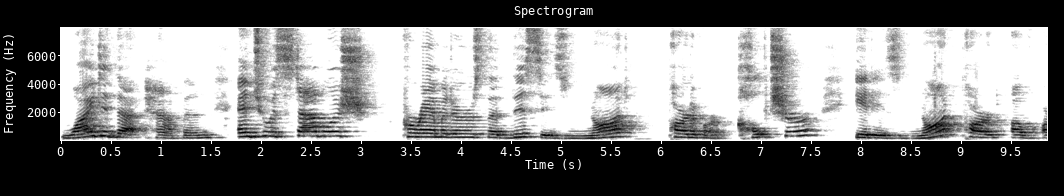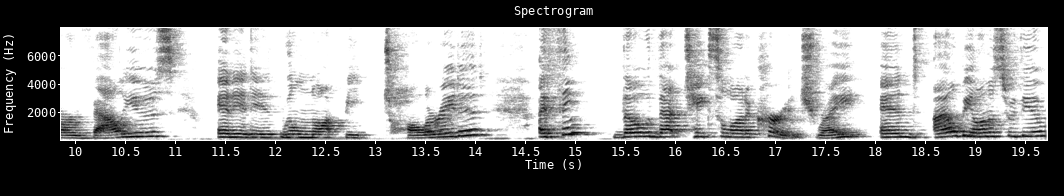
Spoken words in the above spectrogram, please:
why did that happen, and to establish parameters that this is not part of our culture, it is not part of our values, and it, it will not be tolerated. I think, though, that takes a lot of courage, right? And I'll be honest with you,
